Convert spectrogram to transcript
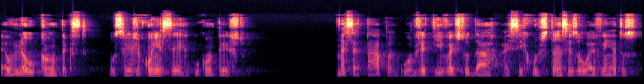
é o no context, ou seja, conhecer o contexto. Nessa etapa, o objetivo é estudar as circunstâncias ou eventos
